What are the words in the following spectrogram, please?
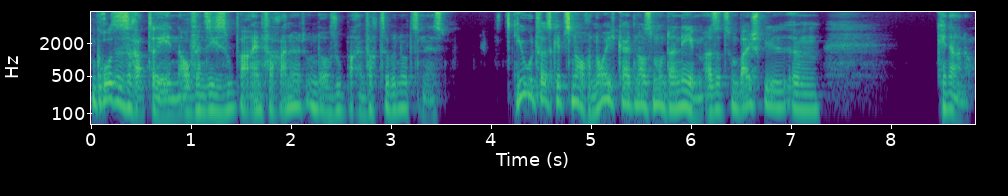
ein großes Rad drehen, auch wenn es sich super einfach anhört und auch super einfach zu benutzen ist. Gut, was gibt's noch? Neuigkeiten aus dem Unternehmen. Also zum Beispiel, ähm, keine Ahnung,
